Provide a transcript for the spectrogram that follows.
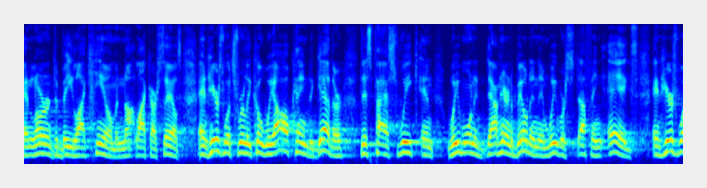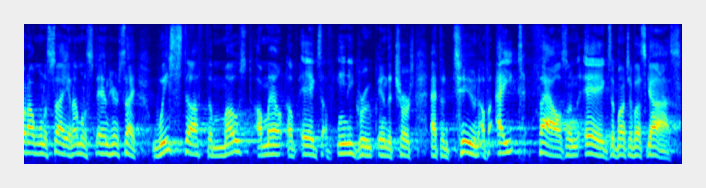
and learn to be like Him and not like ourselves. And here's what's really cool we all came together this past week, and we wanted down here in the building, and we were stuffing eggs. And here's what I want to say, and I'm going to stand here and say we stuffed the most amount of eggs of any group in the church at the tune of 8,000 eggs, a bunch of us guys.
